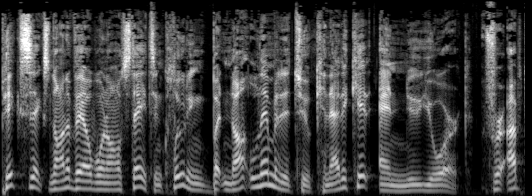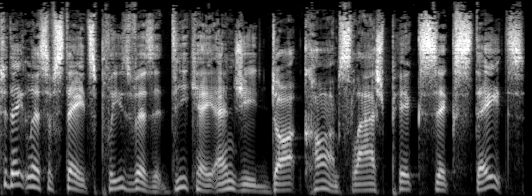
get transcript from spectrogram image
Pick 6 not available in all states, including but not limited to Connecticut and New York. For up-to-date list of states, please visit dkng.com slash pick six states.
